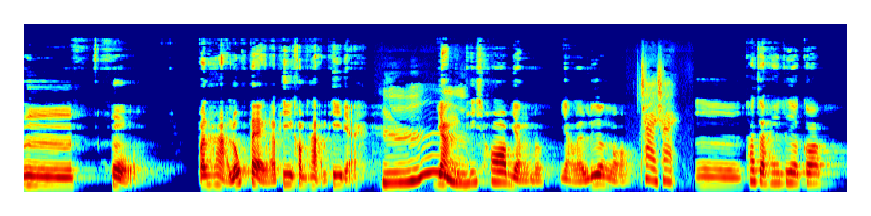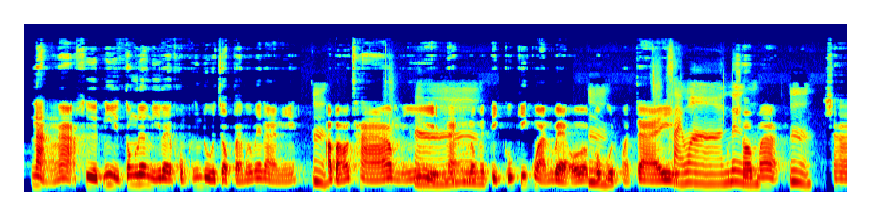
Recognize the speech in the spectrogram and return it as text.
อืมโหปัญหาโลกแตกนะพี่คำถามพี่เนี่ย อืมอย่างที่ชอบอย่างแบบอย่างละเรื่องเหรอใช่ใช่อืมถ้าจะให้เลือกก็หนังอะ คือนี่ต้องเรื่องนี้เลยผมเพิ่งดูจบไปเมื่อไม่นานนี้อืม About Time นี่อ่าหนังโรแมนติกกุ๊กกิ๊กหวานแหววแบบอืมอบอุ่นหัวใจ สายหวานผมหนึ่งชอบมากอืมใช่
